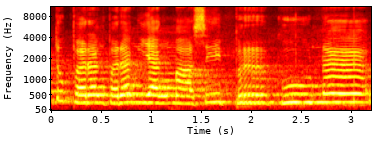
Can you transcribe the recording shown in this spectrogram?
itu barang-barang yang masih berguna.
